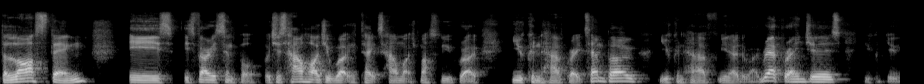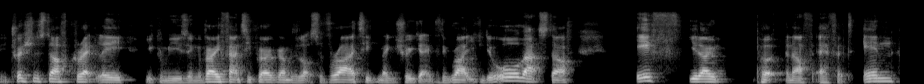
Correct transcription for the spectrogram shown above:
The last thing is is very simple, which is how hard you work takes how much muscle you grow. You can have great tempo, you can have you know the right rep ranges, you can do nutrition stuff correctly, you can be using a very fancy program with lots of variety, making sure you get everything right. You can do all that stuff. If you don't put enough effort in,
